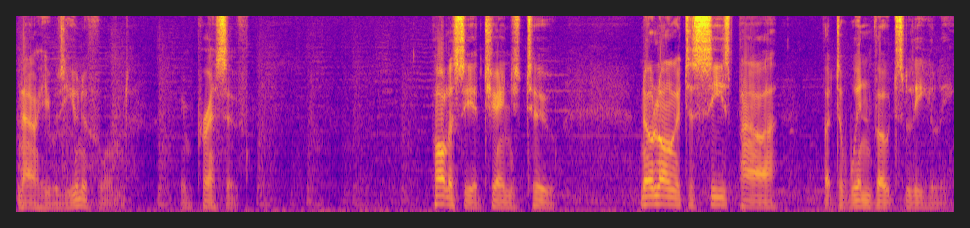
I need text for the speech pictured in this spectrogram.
Now he was uniformed, impressive. Policy had changed too. No longer to seize power, but to win votes legally.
